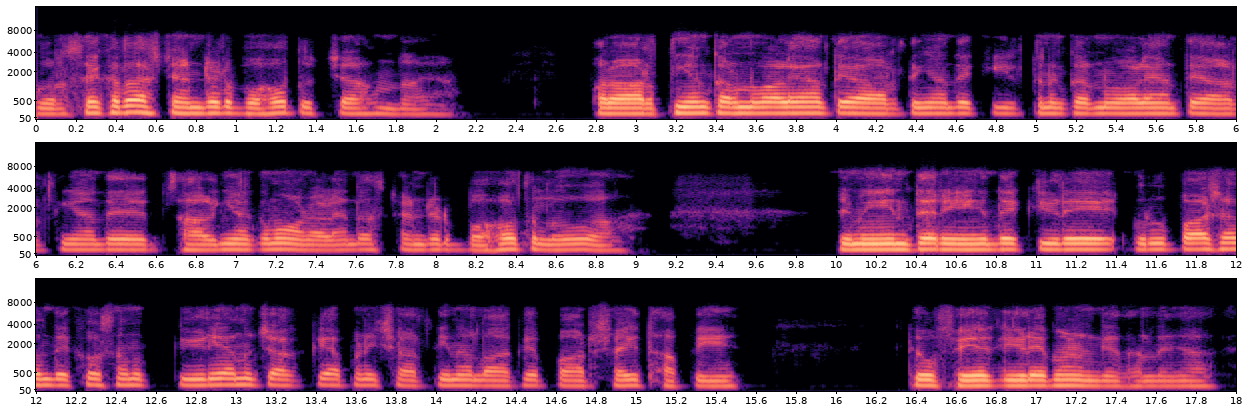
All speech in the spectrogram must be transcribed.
ਗੁਰਸਿੱਖ ਦਾ ਸਟੈਂਡਰਡ ਬਹੁਤ ਉੱਚਾ ਹੁੰਦਾ ਆ। ਪਰ ਆਰਤੀਆਂ ਕਰਨ ਵਾਲਿਆਂ ਤੇ ਆਰਤੀਆਂ ਦੇ ਕੀਰਤਨ ਕਰਨ ਵਾਲਿਆਂ ਤੇ ਆਰਤੀਆਂ ਦੇ ਥਾਲੀਆਂ ਘਮਾਉਣ ਵਾਲਿਆਂ ਦਾ ਸਟੈਂਡਰਡ ਬਹੁਤ ਲੋ ਆ। ਜ਼ਮੀਨ ਤੇ ਰੇਂਗ ਦੇ ਕੀੜੇ, ਗੁਰੂ ਪਾਸ਼ਾ ਨੂੰ ਦੇਖੋ, ਸਾਨੂੰ ਕੀੜਿਆਂ ਨੂੰ ਚੱਕ ਕੇ ਆਪਣੀ ਛਾਤੀ ਨਾਲ ਲਾ ਕੇ ਪਾਤਸ਼ਾਹੀ ਥਾਪੀ ਤੇ ਉਹ ਫੇਰ ਕੀੜੇ ਬਣ ਗਏ ਥੱਲੇ ਜਾ ਕੇ।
